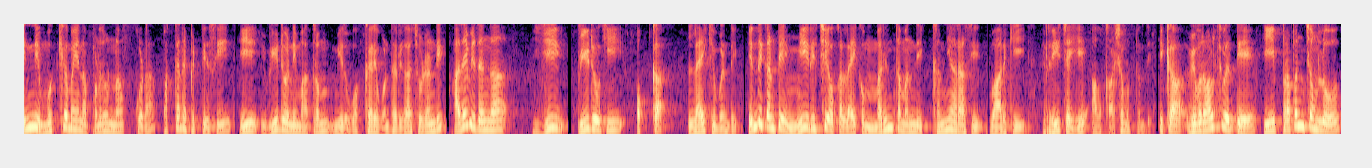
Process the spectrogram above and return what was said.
ఎన్ని ముఖ్యమైన పనులున్నా కూడా పక్కన పెట్టేసి ఈ వీడియోని మాత్రం మీరు ఒక్కరే ఒంటరిగా చూడండి. అదేవిధంగా ఈ వీడియోకి ఒక్క లైక్ ఇవ్వండి. ఎందుకంటే మీరిచ్చే ఒక లైక్ మరింత మంది కన్యారాశి వారికి రీచ్ అయ్యే అవకాశం ఉంటుంది. ఇక వివరాలకు వెళ్తే ఈ ప్రపంచంలో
